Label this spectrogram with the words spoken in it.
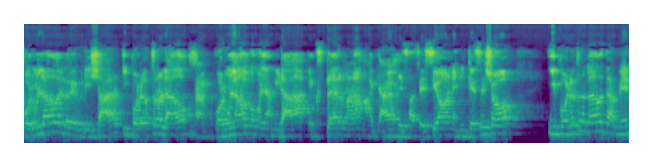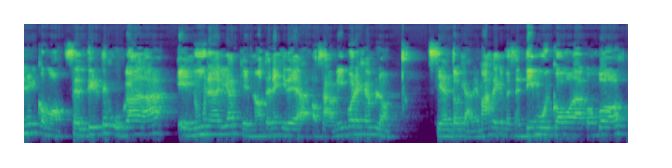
por un lado lo de brillar y por otro lado, o sea, por un lado como la mirada externa a que hagas esas sesiones y qué sé yo, y por otro lado también el como sentirte juzgada en un área que no tenés idea. O sea, a mí, por ejemplo, siento que además de que me sentí muy cómoda con vos,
